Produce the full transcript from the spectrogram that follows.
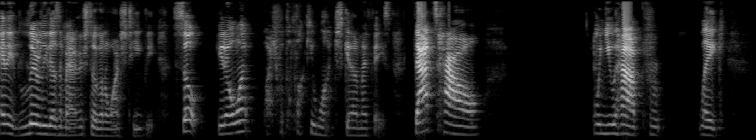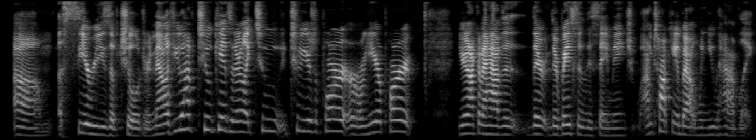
and it literally doesn't matter. They're still gonna watch TV. So you know what? Watch what the fuck you want. Just get out of my face. That's how. When you have like um a series of children. Now, if you have two kids and they're like two two years apart or a year apart, you're not gonna have the. They're they're basically the same age. I'm talking about when you have like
